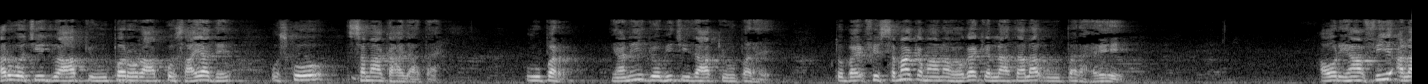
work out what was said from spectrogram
ہر وہ چیز جو آپ کے اوپر اور آپ کو سایہ دے، اس کو سما کہا جاتا ہے۔ اوپر یعنی جو بھی چیز آپ کے اوپر ہے۔ تو پھر سما کا معنی ہوگا کہ اللہ تعالیٰ اوپر ہے۔ اور یہاں فی اللہ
